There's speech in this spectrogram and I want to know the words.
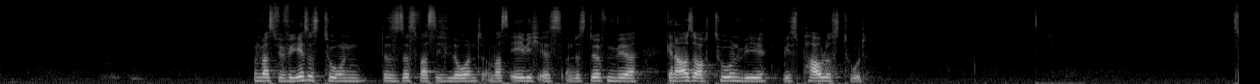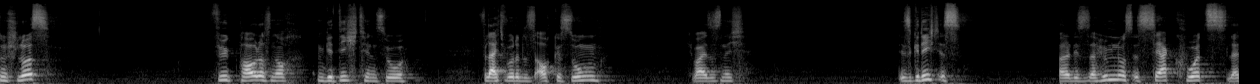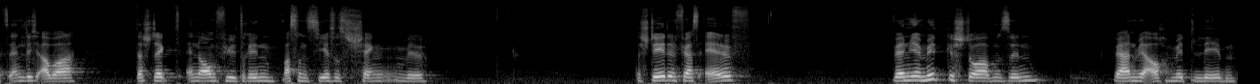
Und was wir für Jesus tun, das ist das, was sich lohnt und was ewig ist. Und das dürfen wir genauso auch tun, wie, wie es Paulus tut. Zum Schluss fügt Paulus noch ein Gedicht hinzu. Vielleicht wurde das auch gesungen, ich weiß es nicht. Dieses Gedicht ist, oder dieser Hymnus ist sehr kurz letztendlich, aber da steckt enorm viel drin, was uns Jesus schenken will. Da steht in Vers 11, wenn wir mitgestorben sind, werden wir auch mitleben.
